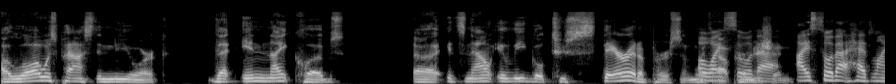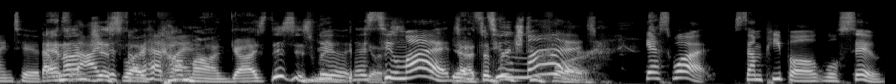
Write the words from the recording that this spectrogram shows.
a law was passed in New York that in nightclubs, uh, it's now illegal to stare at a person without oh, I saw permission. that. I saw that headline too. That and was, I'm I just, like, come on, guys, this is Dude, ridiculous. there's too much. Yeah, it's, a too much. too far. Guess what? Some people will sue.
